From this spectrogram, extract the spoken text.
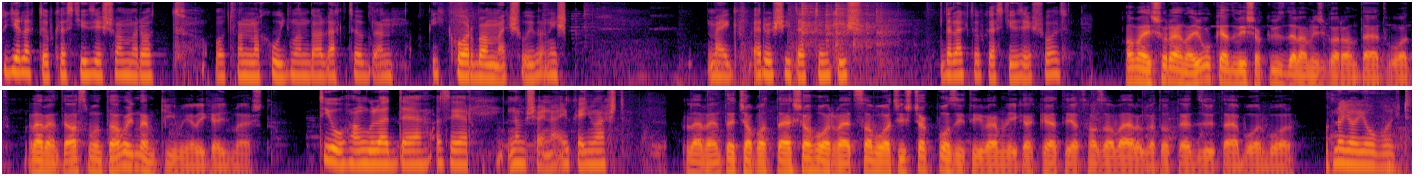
ugye legtöbb kesztyűzés van, mert ott, ott vannak úgymond a legtöbben, így korban, meg súlyban is. Meg erősítettünk is, de legtöbb kesztyűzés volt. Amely során a jókedv és a küzdelem is garantált volt. Levente azt mondta, hogy nem kímélik egymást. Jó hangulat, de azért nem sajnáljuk egymást. Levente csapattársa Horváth Szabolcs is csak pozitív emlékekkel tért haza a válogatott edzőtáborból. Nagyon jó volt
